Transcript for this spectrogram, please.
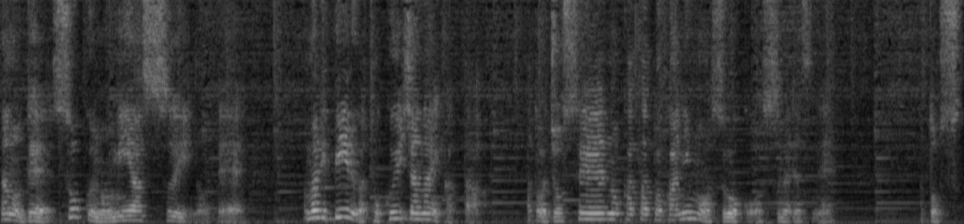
なのですごく飲みやすいのであまりビールが得意じゃない方あとは女性の方とかにもすごくおすすめですね。あとす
